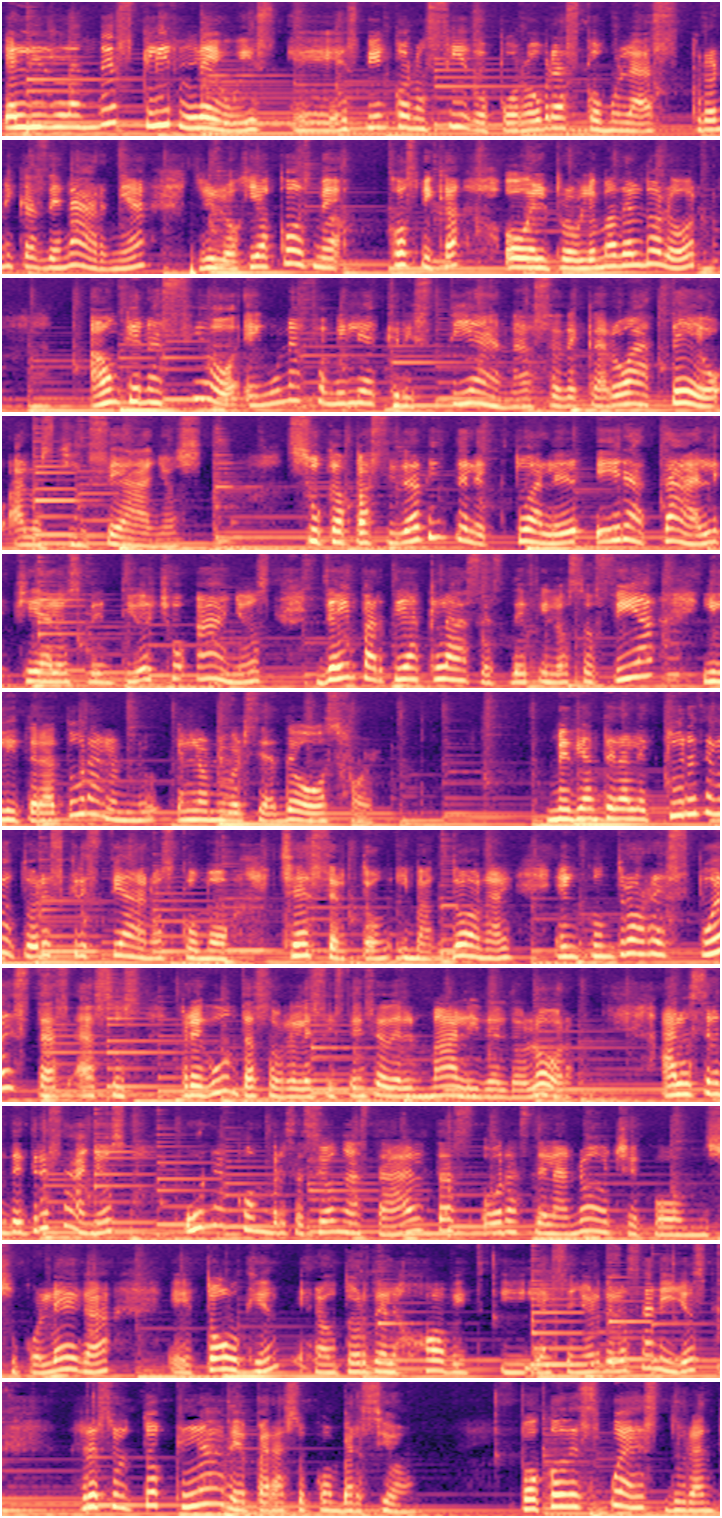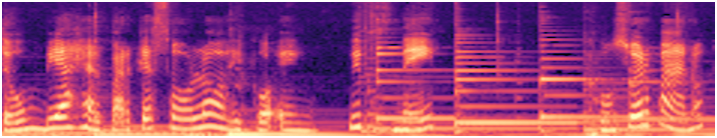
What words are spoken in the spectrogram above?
El irlandés Cliff Lewis eh, es bien conocido por obras como las Crónicas de Narnia, Trilogía Cósmica o El Problema del Dolor. Aunque nació en una familia cristiana, se declaró ateo a los 15 años. Su capacidad intelectual e-, era tal que a los 28 años ya impartía clases de filosofía y literatura en la Universidad de Oxford. Mediante la lectura de autores cristianos como Chesterton y MacDonald, encontró respuestas a sus preguntas sobre la existencia del mal y del dolor. A los 33 años, una conversación hasta altas horas de la noche con su colega eh, Tolkien, el autor del Hobbit y El Señor de los Anillos, resultó clave para su conversión. Poco después, durante un viaje al parque zoológico en Whitney con su hermano,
